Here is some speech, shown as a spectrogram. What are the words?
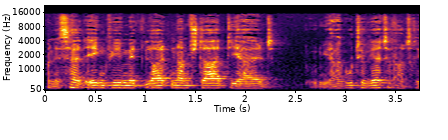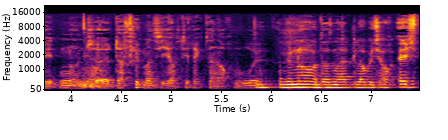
man ist halt irgendwie mit Leuten am Start, die halt ja, gute Werte vertreten und äh, da fühlt man sich auch direkt dann auch wohl. Genau, da sind halt, glaube ich, auch echt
